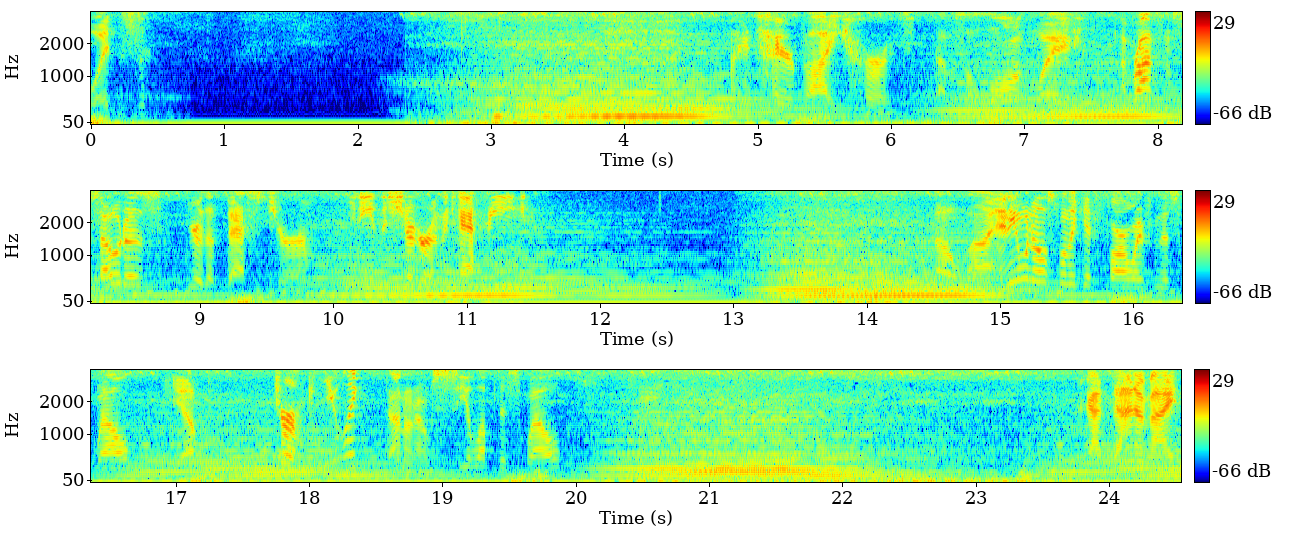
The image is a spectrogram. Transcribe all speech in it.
woods? Entire body hurts. That was a long way. I brought some sodas. You're the best, Germ. You need the sugar and the caffeine. Oh, uh, anyone else want to get far away from this well? Yep. Germ, can you, like, I don't know, seal up this well? I got dynamite.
